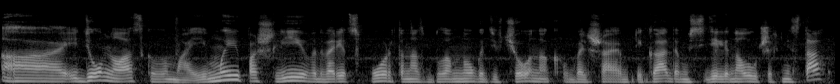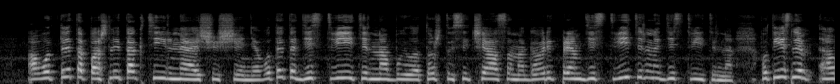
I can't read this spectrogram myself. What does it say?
А, идем на ласковый май. И мы пошли во дворец спорта, нас было много девчонок, большая бригада, мы сидели на лучших местах. А вот это пошли тактильные ощущения. Вот это действительно было то, что сейчас она говорит, прям действительно, действительно. Вот если а,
